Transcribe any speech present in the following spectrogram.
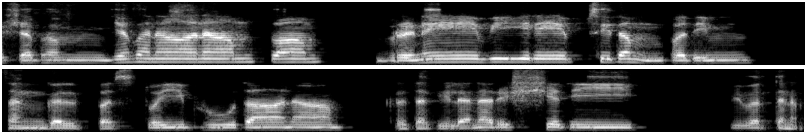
ഋഷഭം യവനാനാം ത്വാം വൃണേ വീരേപ്സിതം പതിം സങ്കൽപ്പസ്ത്വയി ഭൂതാനാം കൃതകില നരിഷ്യതി. വിവർത്തനം.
